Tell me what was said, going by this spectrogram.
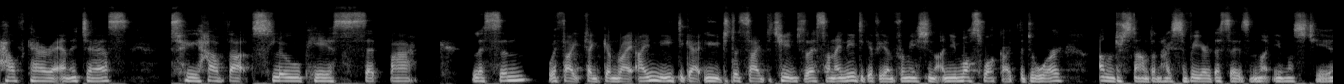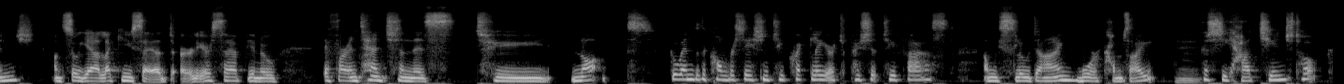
healthcare or NHS to have that slow pace, sit back, listen without thinking, right, I need to get you to decide to change this and I need to give you information and you must walk out the door understanding how severe this is and that you must change. And so, yeah, like you said earlier, Seb, you know, if our intention is to not go into the conversation too quickly or to push it too fast and we slow down, more comes out because mm. she had change talk.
